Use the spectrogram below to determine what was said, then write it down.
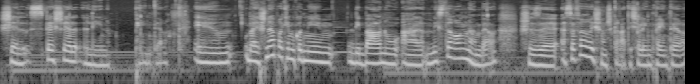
של special לין פיינטר. אה, בשני הפרקים הקודמים דיברנו על Mister Wrong Number, שזה הספר הראשון שקראתי של לין פיינטר,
